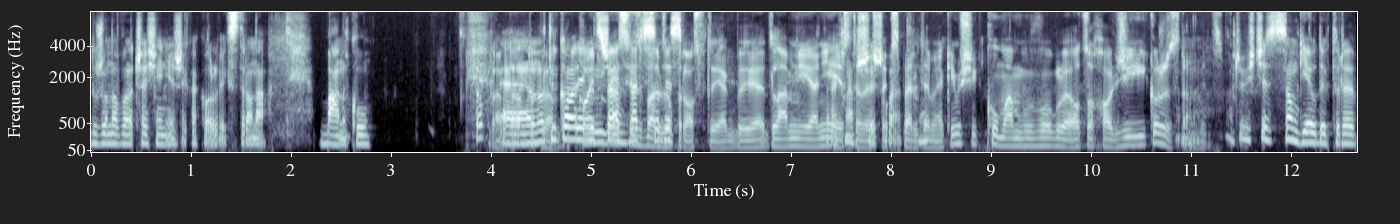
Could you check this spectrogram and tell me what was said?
dużo nowocześniej niż jakakolwiek strona banku to prawda, to no prawda. tylko Coinbase trzeba jest bardzo sobie... prosty, jakby dla mnie, ja nie tak jestem już ekspertem nie? jakimś, kumam w ogóle o co chodzi i korzystam. No. Więc. Oczywiście są giełdy, które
